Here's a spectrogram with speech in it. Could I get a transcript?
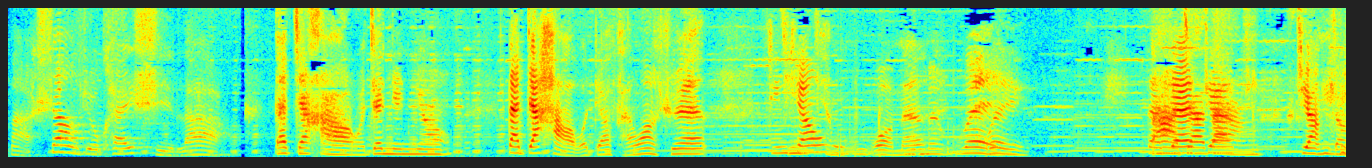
马上就开始啦！大家好，我叫妞妞。大家好，我叫樊望轩。今天我们为大家讲讲的故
